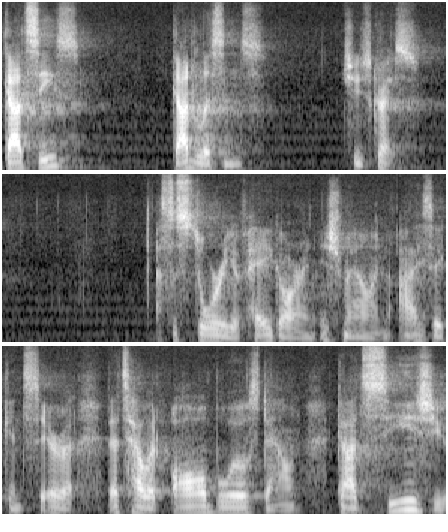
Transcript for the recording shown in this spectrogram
God sees, God listens, choose grace. That's the story of Hagar and Ishmael and Isaac and Sarah. That's how it all boils down. God sees you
